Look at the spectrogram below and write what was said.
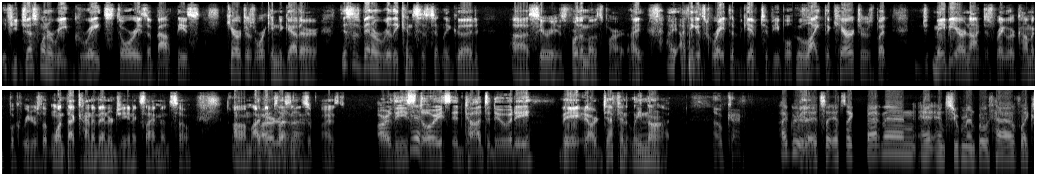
if you just want to read great stories about these characters working together, this has been a really consistently good uh, series for the most part. I, I, I think it's great to give to people who like the characters, but maybe are not just regular comic book readers, but want that kind of energy and excitement. So um, I've been Are, uh, pleasantly surprised. Are these Yeah. stories in continuity? They are definitely not. Okay. I agree with that. It's like it's like Batman and, and Superman both have like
